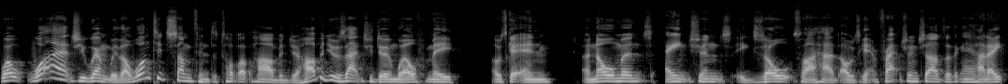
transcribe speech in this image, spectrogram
Well, what I actually went with, I wanted something to top up Harbinger. Harbinger was actually doing well for me. I was getting annulments, ancients, exalts. I had I was getting fracturing shards. I think I had eight,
